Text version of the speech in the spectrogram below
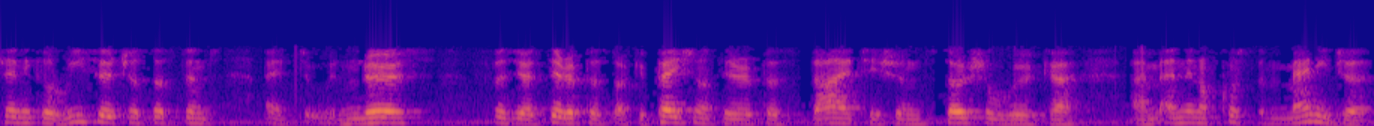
clinical research assistant, a nurse, physiotherapist, occupational therapist, dietitian, social worker, um, and then, of course, the manager,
